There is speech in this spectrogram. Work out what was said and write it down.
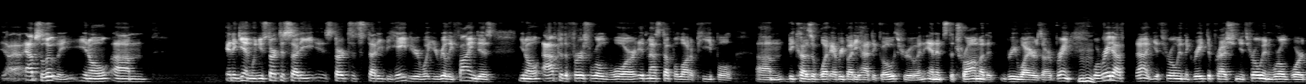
Yeah, absolutely. You know, um, and again, when you start to study start to study behavior, what you really find is, you know, after the First World War, it messed up a lot of people um, because of what everybody had to go through. And, and it's the trauma that rewires our brain. Mm-hmm. Well, right after that, you throw in the Great Depression, you throw in World War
